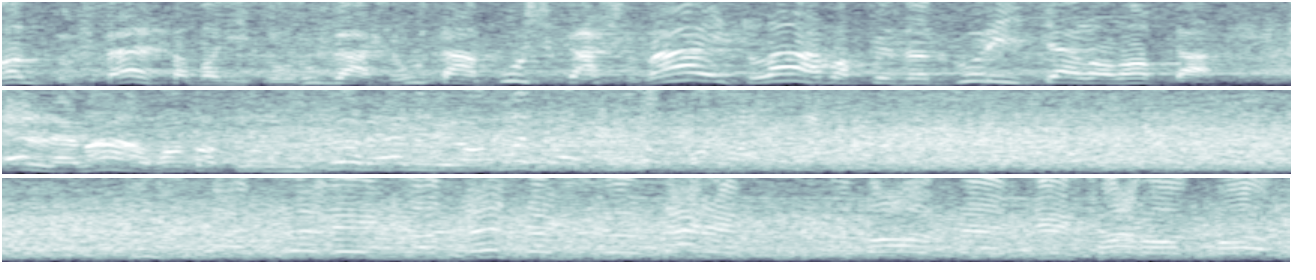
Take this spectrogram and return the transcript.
lantos felszabadító rugása után Puskás Vájt lába között gurítja el a labdát. Ellen állhatatlanul tör előre a magyar Puskás lövész a tetestől terekült sarokban.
